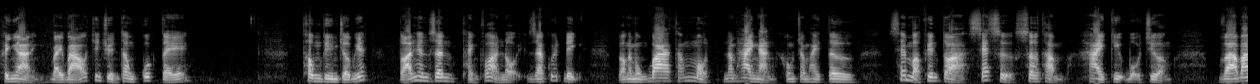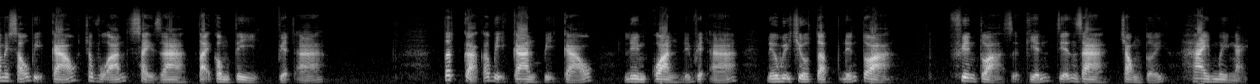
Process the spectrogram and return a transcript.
Hình ảnh bài báo trên truyền thông quốc tế. Thông tin cho biết, Tòa án Nhân dân thành phố Hà Nội ra quyết định vào ngày 3 tháng 1 năm 2024 sẽ mở phiên tòa xét xử sơ thẩm hai cựu bộ trưởng và 36 bị cáo trong vụ án xảy ra tại công ty Việt Á. Tất cả các bị can, bị cáo liên quan đến Việt Á đều bị triều tập đến tòa. Phiên tòa dự kiến diễn ra trong tới 20 ngày.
